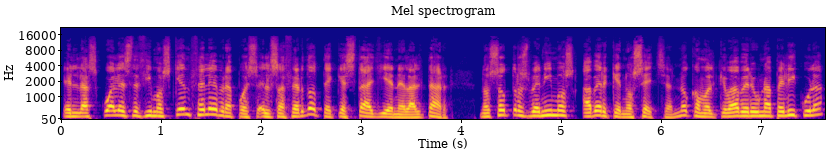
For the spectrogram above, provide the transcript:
en las cuales decimos, ¿quién celebra? Pues el sacerdote que está allí en el altar. Nosotros venimos a ver qué nos echan, ¿no? Como el que va a ver una película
